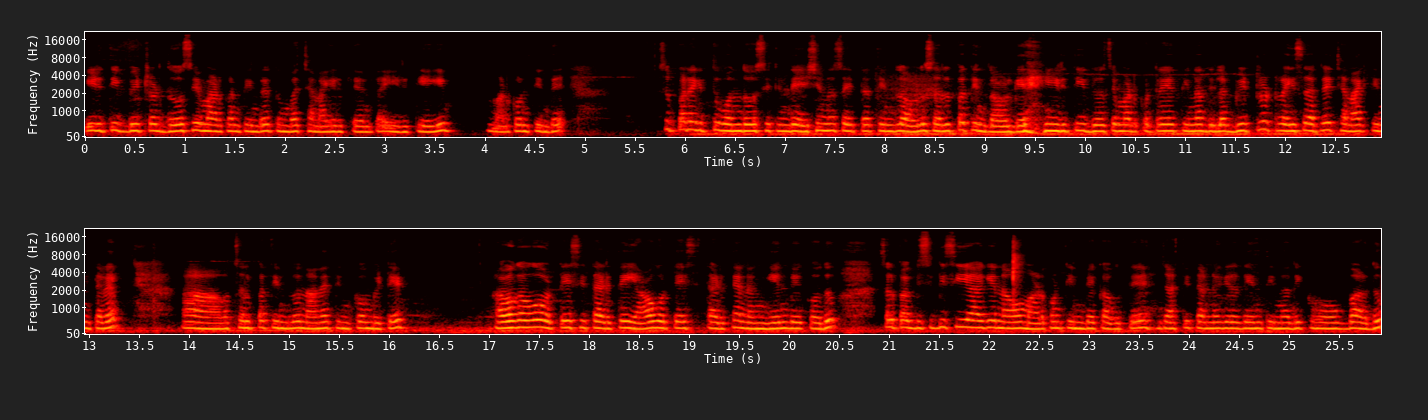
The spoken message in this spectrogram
ಈ ರೀತಿ ಬೀಟ್ರೂಟ್ ದೋಸೆ ಮಾಡ್ಕೊಂಡು ತಿಂದರೆ ತುಂಬ ಚೆನ್ನಾಗಿರುತ್ತೆ ಅಂತ ಈ ರೀತಿಯಾಗಿ ಮಾಡ್ಕೊಂಡು ತಿಂದೆ. ಸೂಪರಾಗಿತ್ತು ಒಂದು ದೋಸೆ ತಿಂದೆ. ಯಶನು ಸಹಿತ ತಿಂದ್ಲು, ಅವಳು ಸ್ವಲ್ಪ ತಿಂದ್ಲು ಅವಳಿಗೆ. ಈ ರೀತಿ ದೋಸೆ ಮಾಡಿಕೊಟ್ರೆ ತಿನ್ನೋದಿಲ್ಲ. ಬೀಟ್ರೂಟ್ ರೈಸ್ ಆದರೆ ಚೆನ್ನಾಗಿ ತಿಂತಾಳೆ. ಸ್ವಲ್ಪ ತಿಂದಳು ನಾನೇ ತಿನ್ಕೊಂಬಿಟ್ಟೆ ಅವಾಗವಾಗ ಹೊಟ್ಟೆ ಸಿತಾಡುತ್ತೆ ಯಾವ ಹೊಟ್ಟೆ ಸಿತಾಡುತ್ತೆ ನಮಗೇನು ಬೇಕೋ ಅದು. ಸ್ವಲ್ಪ ಬಿಸಿ ಬಿಸಿಯಾಗಿ ನಾವು ಮಾಡ್ಕೊಂಡು ತಿನ್ನಬೇಕಾಗುತ್ತೆ ಜಾಸ್ತಿ ತಣ್ಣಗಿರೋದೇನು ತಿನ್ನೋದಕ್ಕೆ ಹೋಗಬಾರ್ದು.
